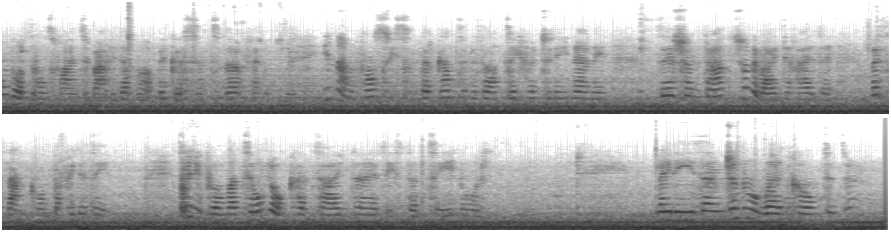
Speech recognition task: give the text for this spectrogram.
und wieder mal begrüßen zu dürfen. Im Namen von Swiss und der ganzen Besatzung wünsche ich Ihnen einen sehr schönen Tag, schöne Weiterreise. Besten Dank und auf Wiedersehen. Zur Information Lokalzeit, äh, es ist äh, 10 Uhr. Ladies and gentlemen, welcome to the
